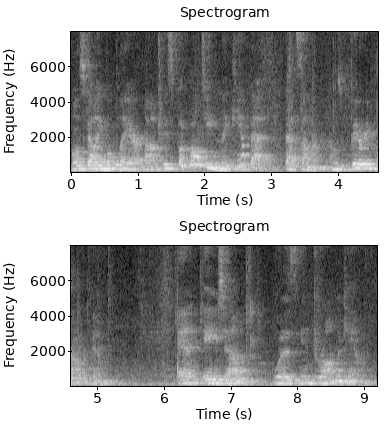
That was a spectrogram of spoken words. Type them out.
most valuable player of his football team in the camp that, that summer. I was very proud of him. And Asia was in drama camp.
